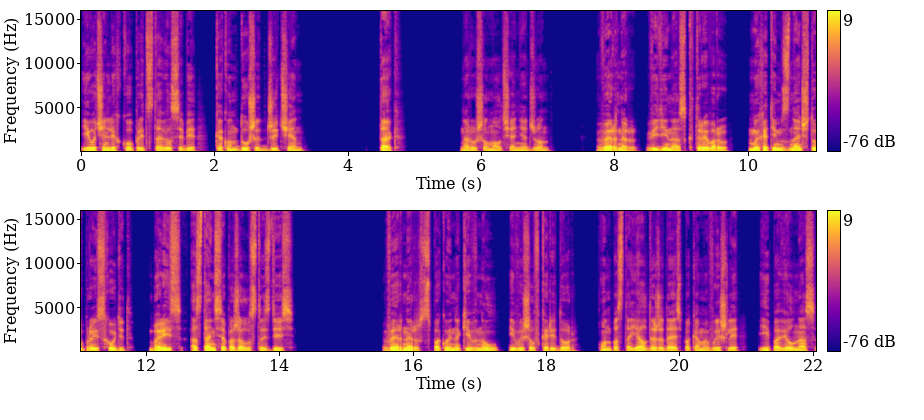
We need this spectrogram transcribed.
и очень легко представил себе, как он душит Джи Чен. «Так, нарушил молчание Джон. «Вернер, веди нас к Тревору. Мы хотим знать, что происходит. Борис, останься, пожалуйста, здесь». Вернер спокойно кивнул и вышел в коридор. Он постоял, дожидаясь, пока мы вышли, и повел нас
